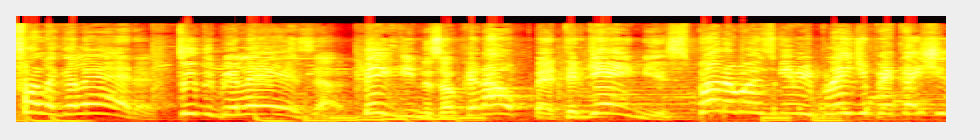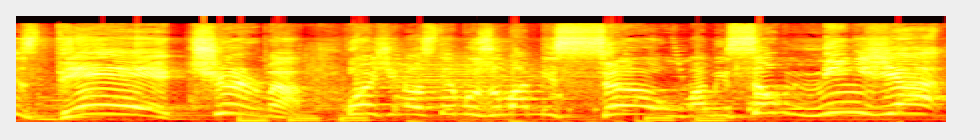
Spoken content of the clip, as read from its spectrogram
Fala galera, tudo beleza? Bem-vindos ao canal Peter Games para mais um gameplay de PKXD, turma! Hoje nós temos uma missão, uma missão ninja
